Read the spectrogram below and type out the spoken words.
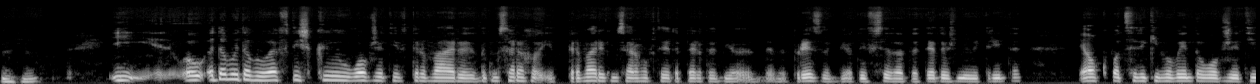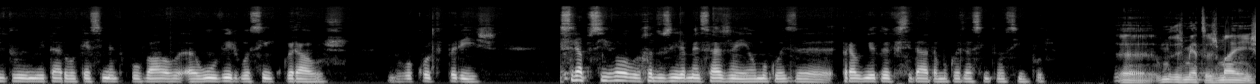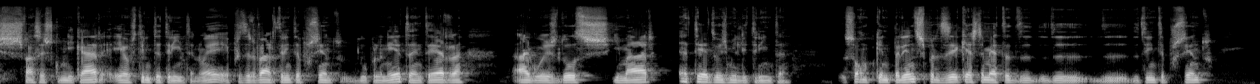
Uhum. E a WWF diz que o objetivo de travar, de começar a de travar e começar a reverter a perda da natureza, da biodiversidade até 2030 é algo que pode ser equivalente ao objetivo de limitar o aquecimento global a 1,5 graus do Acordo de Paris. Será possível reduzir a mensagem a uma coisa para a biodiversidade a uma coisa assim tão simples? Uh, uma das metas mais fáceis de comunicar é os 30-30, não é? É preservar 30% do planeta em terra, águas doces e mar até 2030. Só um pequeno parênteses para dizer que esta meta de, de, de, de 30%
